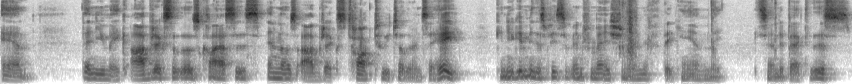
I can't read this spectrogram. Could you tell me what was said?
and then you make objects of those classes, and those objects talk to each other and say, hey, can you give me this piece of information? And if they can, they send it back to this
